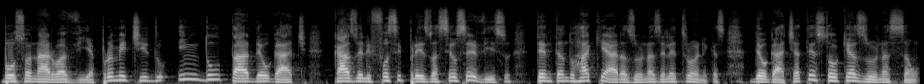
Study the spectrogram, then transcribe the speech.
Bolsonaro havia prometido indultar Delgatti caso ele fosse preso a seu serviço tentando hackear as urnas eletrônicas. Delgatti atestou que as urnas são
